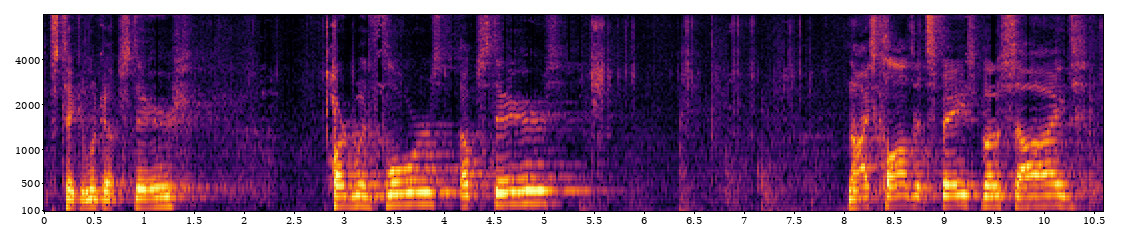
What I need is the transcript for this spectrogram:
Let's take a look upstairs. Hardwood floors upstairs. Nice closet space both sides.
